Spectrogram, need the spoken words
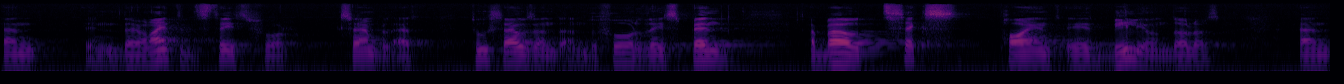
And in the United States, for example, at 2004, they spent about $6.8 billion, and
